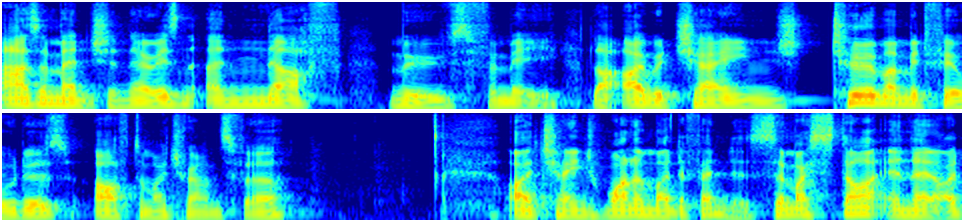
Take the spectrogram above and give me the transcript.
As I mentioned, there isn't enough moves for me. Like I would change two of my midfielders after my transfer I'd change one of my defenders. So my start and then I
